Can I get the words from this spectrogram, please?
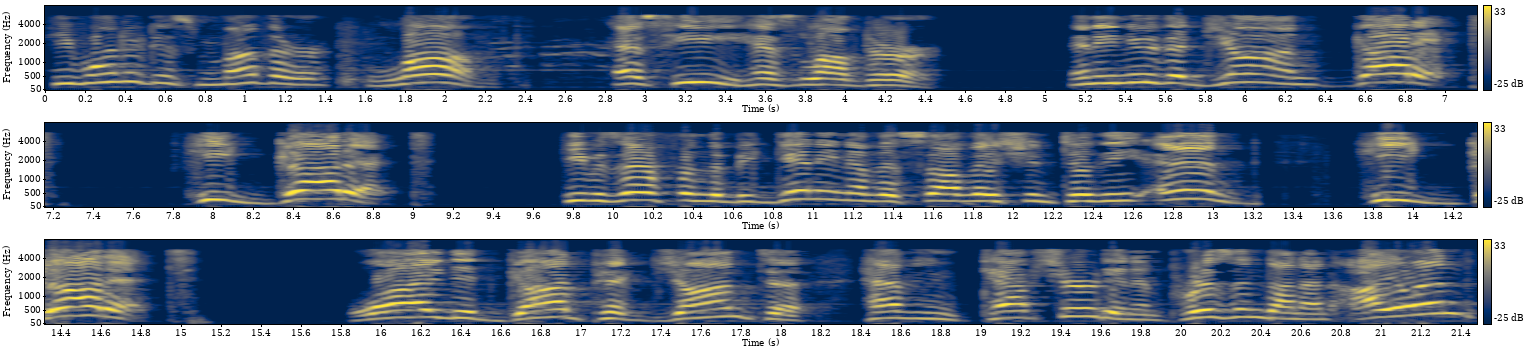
He wanted his mother loved as he has loved her. And he knew that John got it. He got it. He was there from the beginning of his salvation to the end. He got it. Why did God pick John to have him captured and imprisoned on an island?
